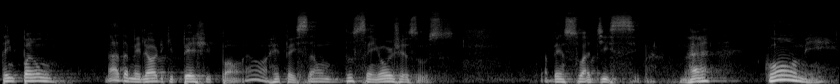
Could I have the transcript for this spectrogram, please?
tem pão. Nada melhor do que peixe e pão. É uma refeição do Senhor Jesus. Abençoadíssima, né? Come.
